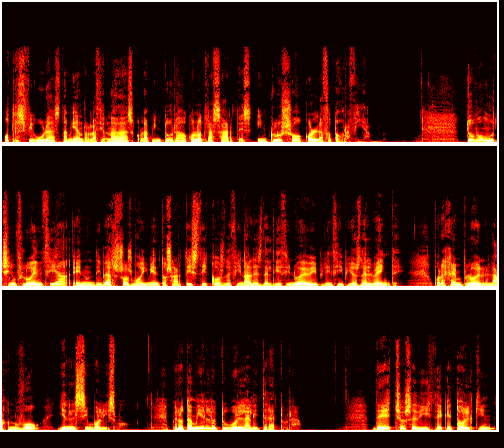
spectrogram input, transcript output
otras figuras también relacionadas con la pintura o con otras artes, incluso con la fotografía tuvo mucha influencia en diversos movimientos artísticos de finales del XIX y principios del XX, por ejemplo en el Art Nouveau y en el simbolismo, pero también lo tuvo en la literatura. De hecho, se dice que Tolkien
